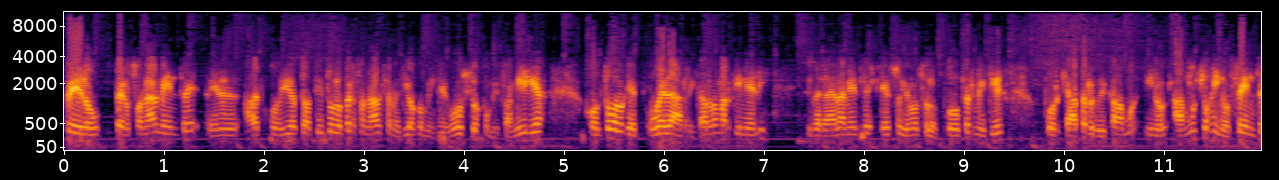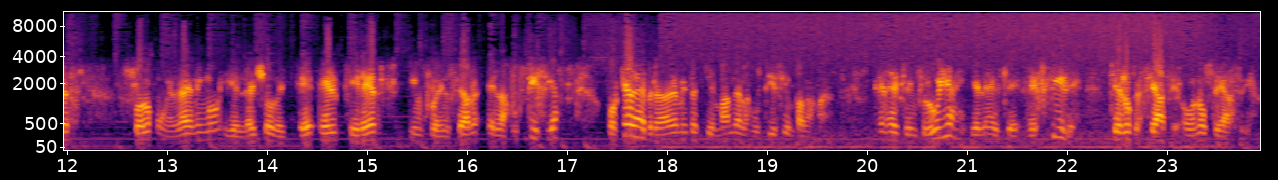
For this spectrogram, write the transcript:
pero personalmente él ha podido a título personal, se metió con mis negocios, con mi familia, con todo lo que huela a Ricardo Martinelli, y verdaderamente eso yo no se lo puedo permitir porque ha perjudicado a muchos inocentes solo con el ánimo y el hecho de él querer influenciar en la justicia, porque él es verdaderamente quien manda la justicia en Panamá. Él es el que influye y él es el que decide qué es lo que se hace o no se hace.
